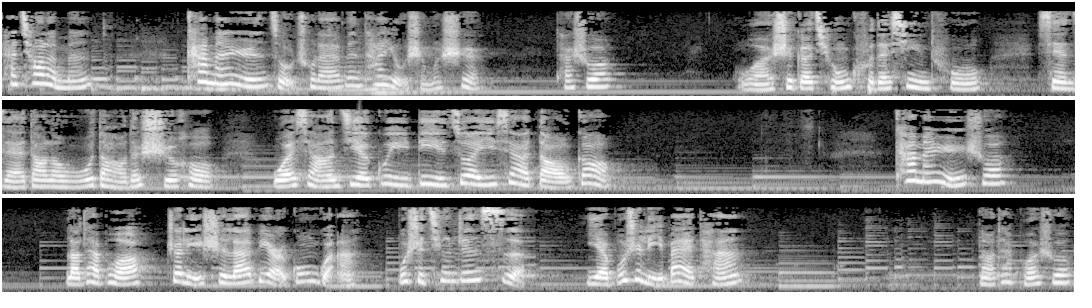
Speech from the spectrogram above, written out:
他敲了门，看门人走出来问他有什么事。他说：“我是个穷苦的信徒，现在到了舞蹈的时候，我想借跪地做一下祷告。”看门人说。老太婆，这里是莱比尔公馆，不是清真寺，也不是礼拜坛。老太婆说：“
